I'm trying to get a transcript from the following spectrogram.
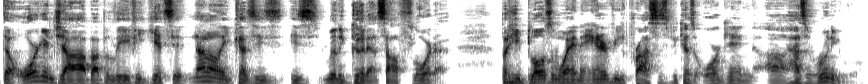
the Oregon job. I believe he gets it not only because he's he's really good at South Florida, but he blows away in the interview process because Oregon uh, has a Rooney Rule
